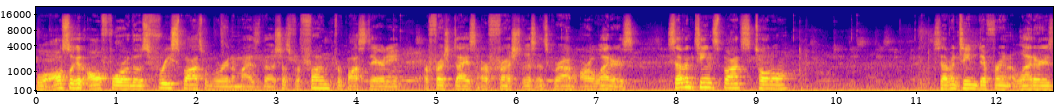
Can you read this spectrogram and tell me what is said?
We'll also get all four of those free spots, but we'll randomize those just for fun, for posterity. Our fresh dice, our fresh list. Let's grab our letters. 17 spots total. 17 different letters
